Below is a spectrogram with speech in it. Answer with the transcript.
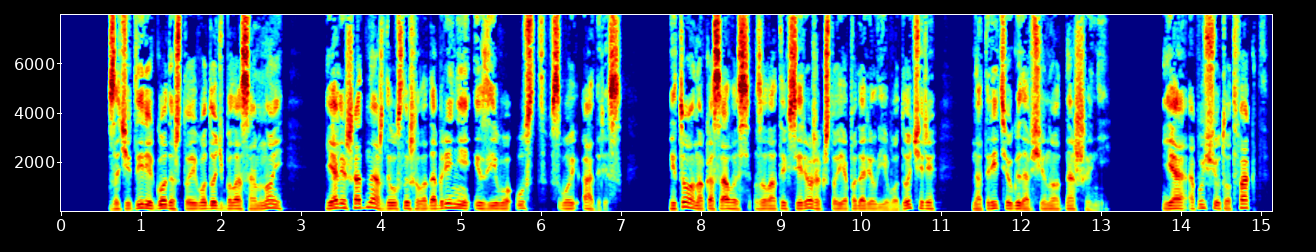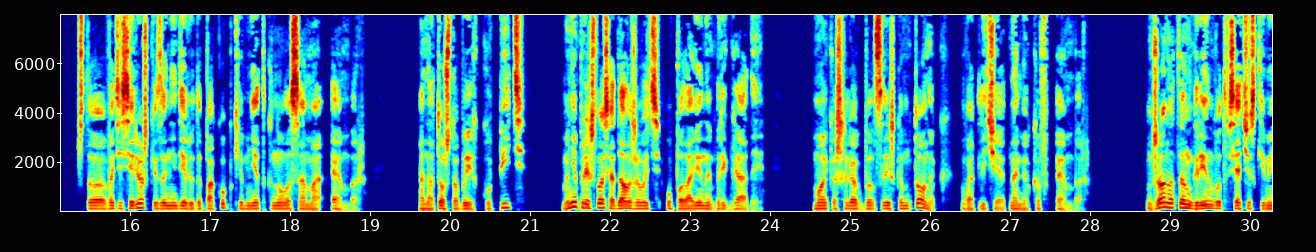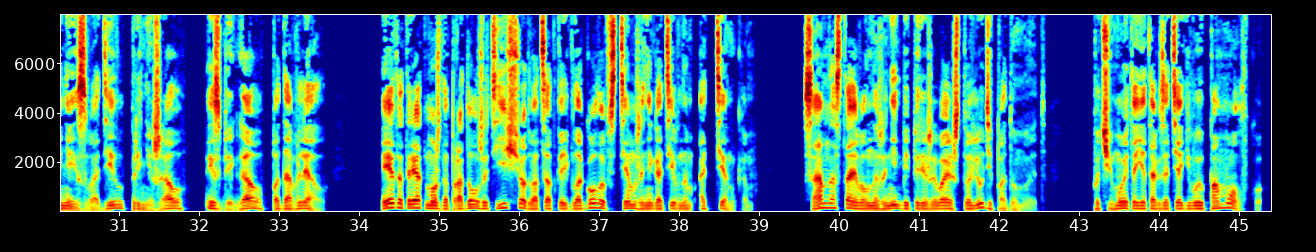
За четыре года, что его дочь была со мной, я лишь однажды услышал одобрение из его уст в свой адрес. И то оно касалось золотых сережек, что я подарил его дочери на третью годовщину отношений. Я опущу тот факт, что в эти сережки за неделю до покупки мне ткнула сама Эмбер. А на то, чтобы их купить, мне пришлось одалживать у половины бригады. Мой кошелек был слишком тонок, в отличие от намеков Эмбер. Джонатан Гринвуд всячески меня изводил, принижал, избегал, подавлял. И этот ряд можно продолжить еще двадцаткой глаголов с тем же негативным оттенком. Сам настаивал на женитьбе, переживая, что люди подумают. Почему это я так затягиваю помолвку?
